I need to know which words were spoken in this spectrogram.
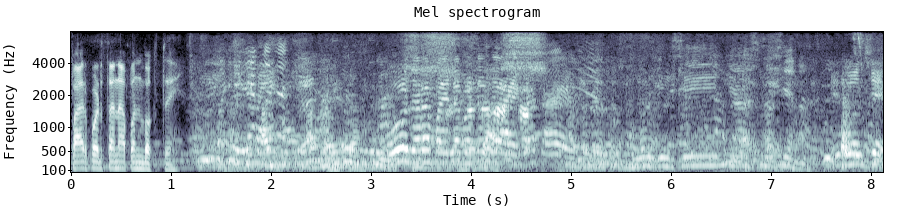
पार पडताना आपण बघतोय. हो जरा पहिला बंद ऐका काय? हे दोनशे.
